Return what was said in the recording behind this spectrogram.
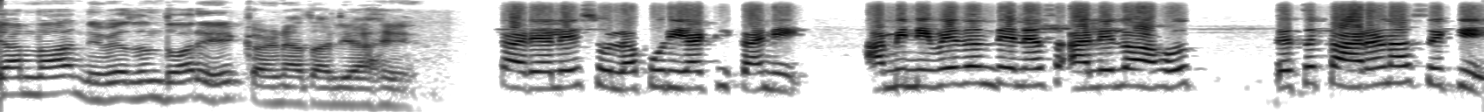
यांना निवेदनद्वारे करण्यात आले आहे. कार्यालय सोलापूर या ठिकाणी. आम्ही निवेदन देण्यास आलेलो आहोत. त्याचं कारण असे की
